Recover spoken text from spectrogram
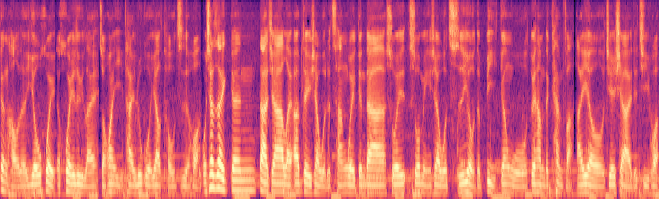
更好的。优惠的汇率来转换以太，如果要投资的话，我下次再跟大家来 update 一下我的仓位，跟大家说说明一下我持有的币跟我对他们的看法，还有接下来的计划。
